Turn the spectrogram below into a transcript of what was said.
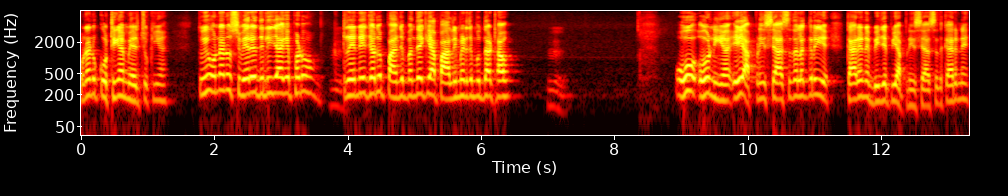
ਉਹਨਾਂ ਨੂੰ ਕੋਠੀਆਂ ਮਿਲ ਚੁੱਕੀਆਂ। ਤੁਸੀਂ ਉਹਨਾਂ ਨੂੰ ਸਵੇਰੇ ਦਿੱਲੀ ਜਾ ਕੇ ਫੜੋ, ਟ੍ਰੇਨੇ ਜਦੋਂ ਪੰਜ ਬੰਦੇ ਕਿ ਆ ਪਾਰਲੀਮੈਂਟ 'ਚ ਮੁੱਦਾ ਉਠਾਓ। ਉਹ ਉਹ ਨਹੀਂ ਆ, ਇਹ ਆਪਣੀ ਸਿਆਸਤ ਲੱਗ ਰਹੀ ਹੈ। ਕਰ ਰਹੇ ਨੇ ਬੀਜੇਪੀ ਆਪਣੀ ਸਿਆਸਤ ਕਰ ਰਹੇ ਨੇ,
